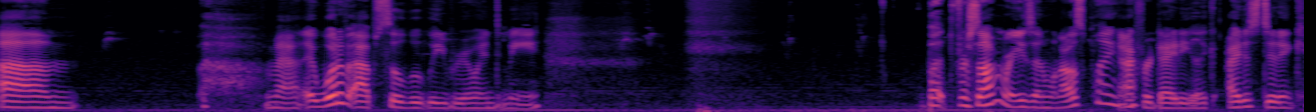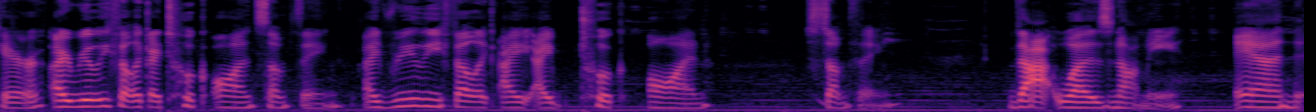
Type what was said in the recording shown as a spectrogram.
Um man, it would have absolutely ruined me. But for some reason, when I was playing Aphrodite, like I just didn't care. I really felt like I took on something. I really felt like I, I took on something that was not me. And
